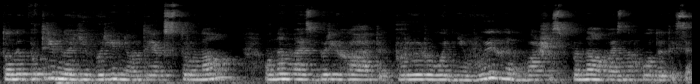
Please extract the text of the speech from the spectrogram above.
то не потрібно її вирівнювати як струна. Вона має зберігати природній вигин, ваша спина має знаходитися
